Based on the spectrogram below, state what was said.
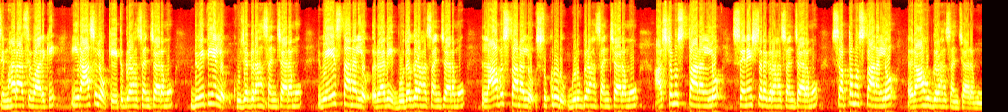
సింహరాశి వారికి ఈ రాశిలో కేతుగ్రహ సంచారము ద్వితీయంలో కుజగ్రహ సంచారము వ్యయ స్థానంలో రవి బుధగ్రహ సంచారము లాభస్థానంలో శుక్రుడు గురుగ్రహ సంచారము అష్టమ స్థానంలో శనేశ్వర గ్రహ సంచారము సప్తమ స్థానంలో రాహుగ్రహ సంచారము.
